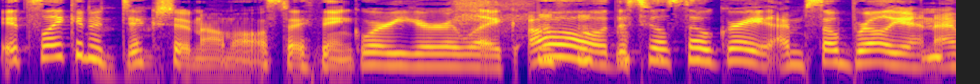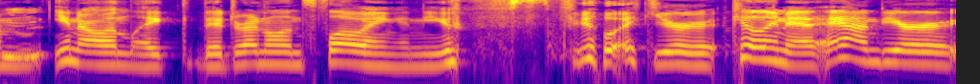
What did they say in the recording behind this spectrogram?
It's like an mm-hmm. addiction almost, I think, where you're like, oh, this feels so great. I'm so brilliant. I'm, mm-hmm. you know, and like the adrenaline's flowing and you feel like you're killing it. And you're,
